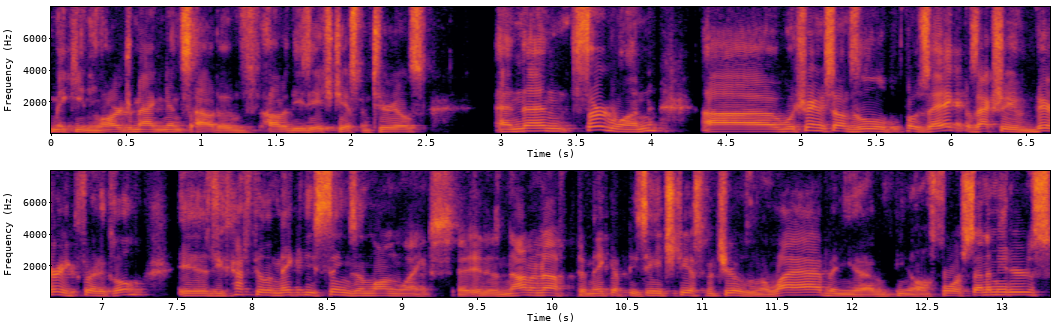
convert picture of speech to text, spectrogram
making large magnets out of, out of these HTS materials. And then third one, uh, which maybe sounds a little prosaic, but is actually very critical, is you have to be able to make these things in long lengths. It is not enough to make up these HTS materials in the lab and you have, you know, four centimeters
